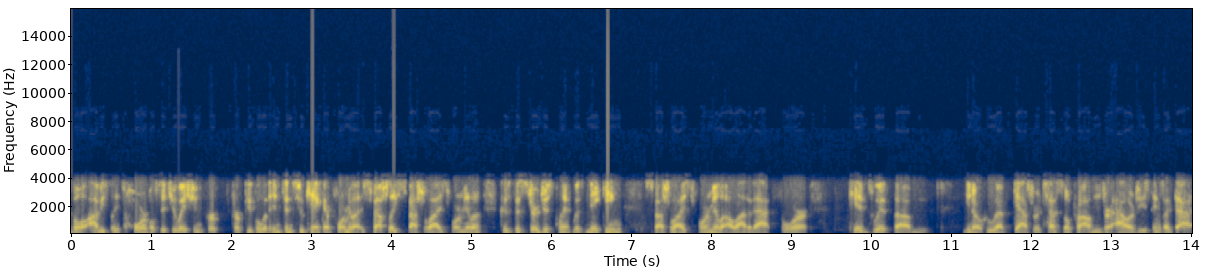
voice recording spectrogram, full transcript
Well, obviously, it's a horrible situation for for people with infants who can't get formula, especially specialized formula, because the Sturgis plant was making specialized formula, a lot of that for kids with um, you know who have gastrointestinal problems or allergies, things like that.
